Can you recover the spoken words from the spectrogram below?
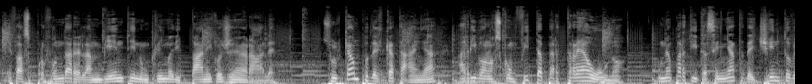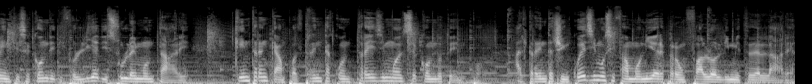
e fa sprofondare l'ambiente in un clima di panico generale. Sul campo del Catania arriva una sconfitta per 3-1, una partita segnata dai 120 secondi di follia di Sulley Montari, che entra in campo al 34esimo del secondo tempo. Al 35esimo si fa ammonire per un fallo al limite dell'area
